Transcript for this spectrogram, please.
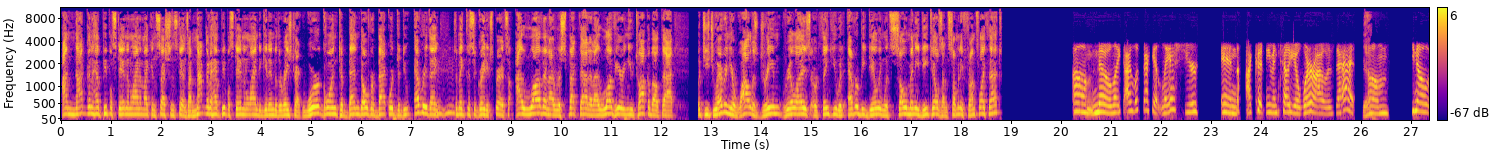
I'm not going to have people stand in line at my concession stands. I'm not going to have people stand in line to get into the racetrack. We're going to bend over backward to do everything mm-hmm. to make this a great experience. So I love and I respect that, and I love hearing you talk about that. But did you ever, in your wildest dream, realize or think you would ever be dealing with so many details on so many fronts like that? Um, no, like I look back at last year and I couldn't even tell you where I was at. Yeah. Um, you know,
